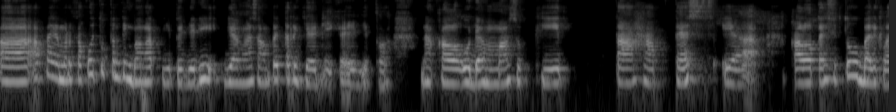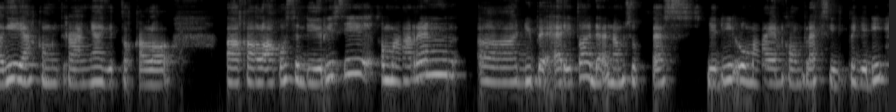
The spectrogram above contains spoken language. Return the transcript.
uh, apa ya menurut aku itu penting banget gitu. Jadi jangan sampai terjadi kayak gitu. Nah kalau udah memasuki tahap tes ya kalau tes itu balik lagi ya ke mitranya gitu. Kalau Uh, kalau aku sendiri sih kemarin uh, di BR itu ada enam subtes, jadi lumayan kompleks itu. Jadi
